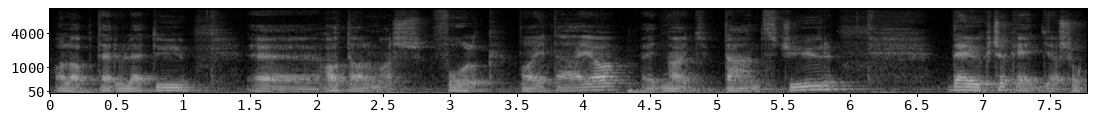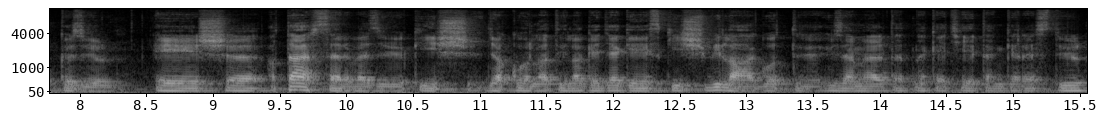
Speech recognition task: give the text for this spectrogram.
alapterületű, hatalmas folk pajtája, egy nagy tánccsűr, de ők csak egy a sok közül és a társszervezők is gyakorlatilag egy egész kis világot üzemeltetnek egy héten keresztül,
